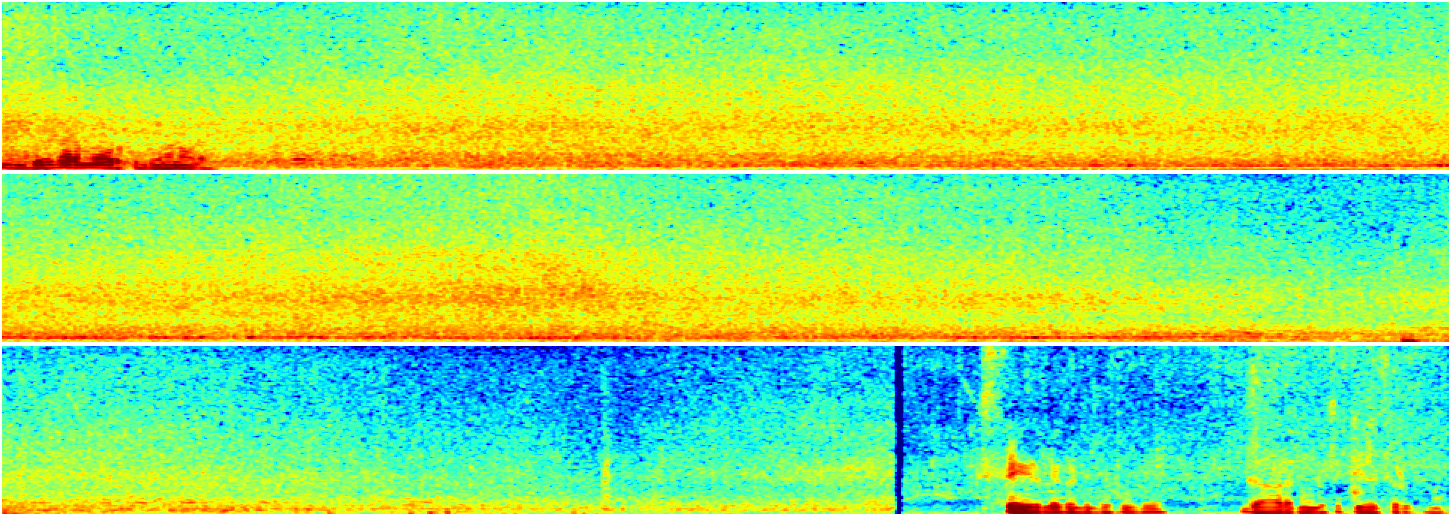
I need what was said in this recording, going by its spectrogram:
വിവിധ തരം ഓർക്കിഡുകളാണ് അവിടെ. സൈഡിലൊക്കെ ഉണ്ടല്ലേ ഫുള്ള് ഗാർഡൻ കൊണ്ട് സെറ്റ് വെച്ചെടുക്കണം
